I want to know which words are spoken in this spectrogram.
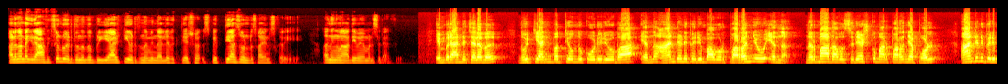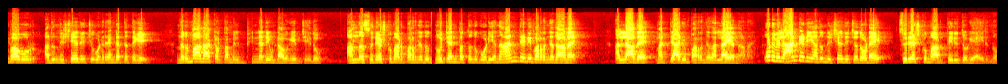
അല്ലെന്നുണ്ടെങ്കിൽ ഗ്രാഫിക്സ് കൊണ്ട് വരുത്തുന്നതും റിയാലിറ്റി വരുത്തുന്നതും നല്ല വ്യത്യാസം വ്യത്യാസമുണ്ട് സയൻസ് കറി അത് നിങ്ങൾ ആദ്യമേ മനസ്സിലാക്കുക എമ്പുരാന്റെ ചെലവ് നൂറ്റി അൻപത്തി ഒന്ന് കോടി രൂപ എന്ന് ആന്റണി പെരുമ്പാവൂർ പറഞ്ഞു എന്ന് നിർമ്മാതാവ് സുരേഷ് കുമാർ പറഞ്ഞപ്പോൾ ആന്റണി പെരുമ്പാവൂർ അത് നിഷേധിച്ചുകൊണ്ട് രംഗത്തെത്തുകയും നിർമ്മാതാക്കൾ തമ്മിൽ ഭിന്നതയുണ്ടാവുകയും ചെയ്തു. അന്ന് സുരേഷ് കുമാർ പറഞ്ഞത് നൂറ്റി അൻപത്തി ഒന്ന് കോടി എന്ന് ആന്റണി പറഞ്ഞതാണ്. അല്ലാതെ മറ്റാരും പറഞ്ഞതല്ല എന്നാണ്. ഒടുവിൽ ആന്റണി അത് നിഷേധിച്ചതോടെ സുരേഷ് കുമാർ തിരുത്തുകയായിരുന്നു.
